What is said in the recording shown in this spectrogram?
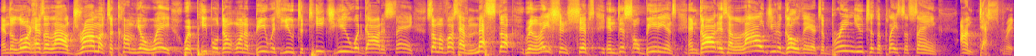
and the Lord has allowed drama to come your way where people don't want to be with you to teach you what God is saying. Some of us have messed up relationships in disobedience, and God has allowed you to go there to bring you to the place of saying, I'm desperate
